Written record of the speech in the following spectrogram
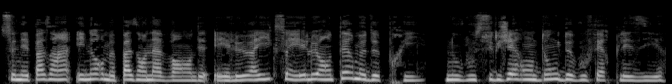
Ce n'est pas un énorme pas en avant et le AX et le en termes de prix, nous vous suggérons donc de vous faire plaisir.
